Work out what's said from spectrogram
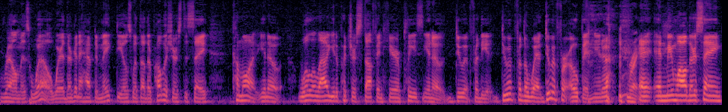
realm as well, where they're going to have to make deals with other publishers to say, "Come on, you know, we'll allow you to put your stuff in here. Please, you know, do it for the do it for the web, do it for open, you know." Right. And, and meanwhile, they're saying,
